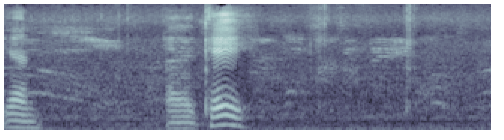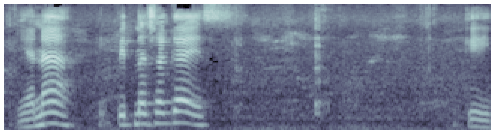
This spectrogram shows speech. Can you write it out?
Ayan. Okay. Ayan na. Higpit na siya guys. Okay.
